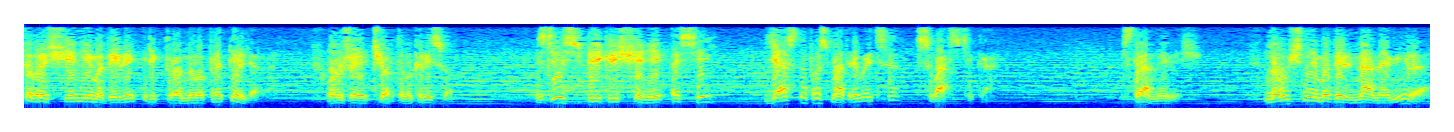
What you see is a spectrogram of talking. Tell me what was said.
Это вращение модели электронного пропеллера, он же чертово колесо. Здесь в перекрещении осей ясно просматривается свастика. Странная вещь. Научная модель наномира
